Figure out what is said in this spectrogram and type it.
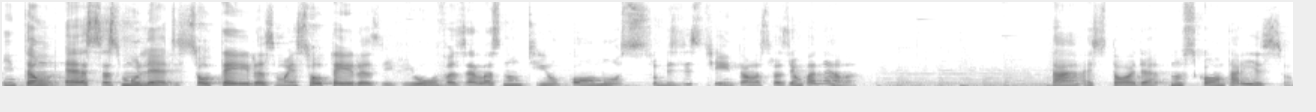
Então, essas mulheres solteiras, mães solteiras e viúvas, elas não tinham como subsistir, então elas faziam panela. Tá? A história nos conta isso.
